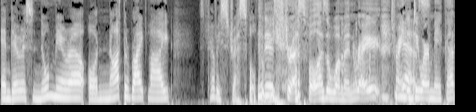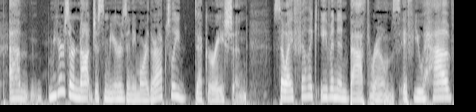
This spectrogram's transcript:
and there is no mirror or not the right light. It's very stressful for It me. is stressful as a woman, right? Trying Yes. to do our makeup. Um, mirrors are not just mirrors anymore, they're actually decoration. So I feel like even in bathrooms, if you have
